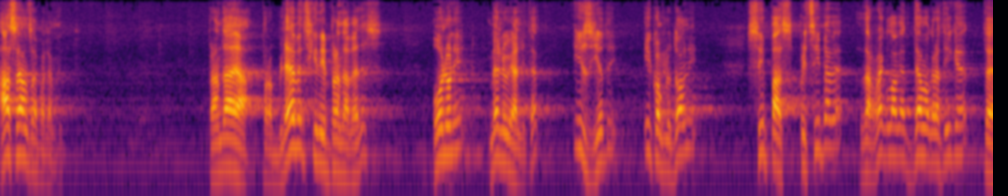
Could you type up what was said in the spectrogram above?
As seanca e parlamentit. Prandaj problemet që keni brenda vetes, uluni me lojalitet, i zgjidhni, i konkludoni sipas principeve dhe rregullave demokratike të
